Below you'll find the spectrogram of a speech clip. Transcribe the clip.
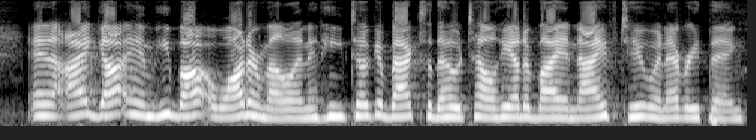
and I got him, he bought a watermelon, and he took it back to the hotel. He had to buy a knife too and everything.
